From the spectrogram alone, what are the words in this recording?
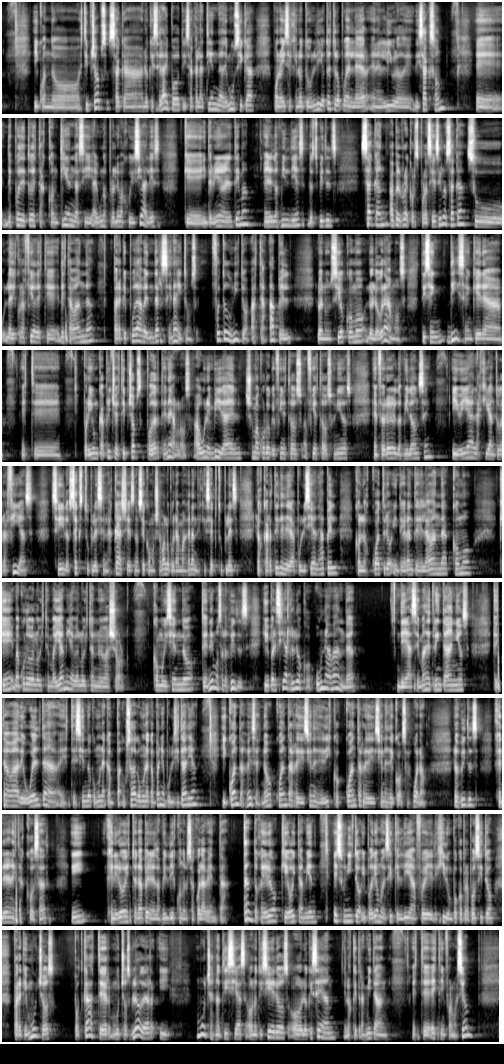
y cuando Steve Jobs saca lo que es el iPod y saca la tienda de música, bueno, ahí se generó todo un lío. Todo esto lo pueden leer en el libro de, de Saxon. Eh, después de todas estas contiendas y algunos problemas judiciales que intervinieron en el tema, en el 2010 los Beatles sacan, Apple Records por así decirlo, saca su, la discografía de, este, de esta banda para que pueda venderse en iTunes. Fue todo un hito, hasta Apple lo anunció como lo logramos. Dicen, dicen que era este, por ahí un capricho de Steve Jobs poder tenerlos, aún en vida él. Yo me acuerdo que fui, Estados, fui a Estados Unidos en febrero del 2011 y veía las gigantografías, ¿sí? los sextuples en las calles, no sé cómo llamarlo porque eran más grandes que sextuples, los carteles de la publicidad de Apple con los cuatro integrantes de la banda, como que me acuerdo de haberlo visto en Miami y haberlo visto en Nueva York, como diciendo, tenemos a los Beatles, y me parecía re loco, una banda de hace más de 30 años que estaba de vuelta este, siendo como una usada como una campaña publicitaria y cuántas veces, ¿no? Cuántas reediciones de discos, cuántas reediciones de cosas. Bueno, los Beatles generan estas cosas y generó esto en Apple en el 2010 cuando lo sacó a la venta. Tanto generó que hoy también es un hito y podríamos decir que el día fue elegido un poco a propósito para que muchos podcasters, muchos bloggers y muchas noticias o noticieros o lo que sean, los que transmitan este, esta información,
